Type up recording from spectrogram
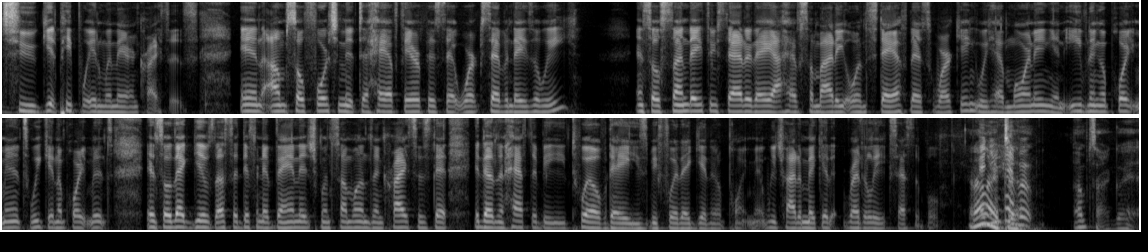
to get people in when they're in crisis, and I'm so fortunate to have therapists that work seven days a week. And so Sunday through Saturday, I have somebody on staff that's working. We have morning and evening appointments, weekend appointments. And so that gives us a different advantage when someone's in crisis that it doesn't have to be 12 days before they get an appointment. We try to make it readily accessible. And I And you like have to. a- I'm sorry. Go ahead.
